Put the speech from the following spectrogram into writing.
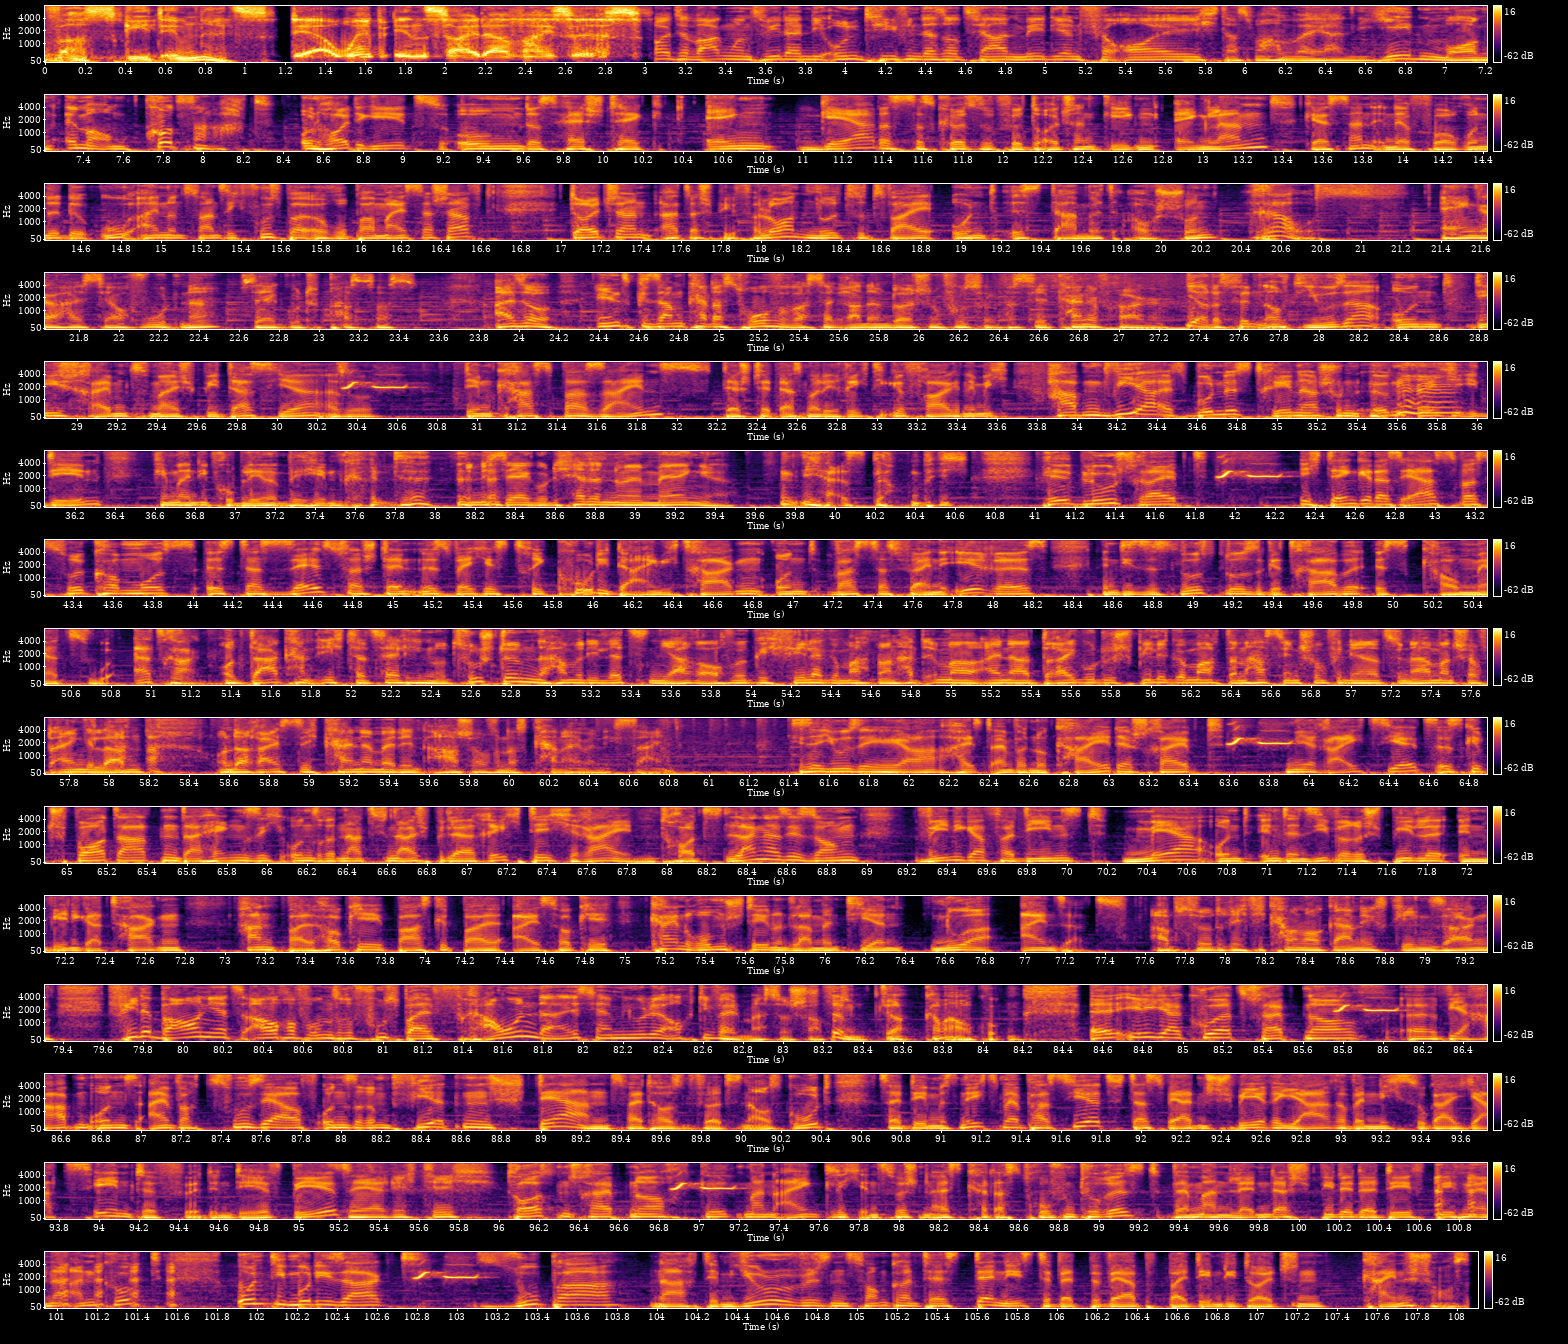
Was geht im Netz? Der Web Insider weiß es. Heute wagen wir uns wieder in die Untiefen der sozialen Medien für euch. Das machen wir ja jeden Morgen, immer um kurz nach acht. Und heute geht's um das Hashtag Enger. Das ist das Kürzel für Deutschland gegen England. Gestern in der Vorrunde der U21 Fußball-Europameisterschaft. Deutschland hat das Spiel verloren, 0 zu 2 und ist damit auch schon raus. Anger heißt ja auch Wut, ne? Sehr gut, passt das. Also insgesamt Katastrophe, was da gerade im deutschen Fußball passiert, keine Frage. Ja, das finden auch die User und die schreiben zum Beispiel das hier, also dem Kaspar Seins, der stellt erstmal die richtige Frage, nämlich haben wir als Bundestrainer schon irgendwelche Ideen, wie man die Probleme beheben könnte? Finde ich sehr gut. Ich hätte eine Menge. Ja, das glaube ich. Hill Blue schreibt, ich denke, das erste, was zurückkommen muss, ist das Selbstverständnis, welches Trikot die da eigentlich tragen und was das für eine Ehre ist, denn dieses lustlose Getrabe ist kaum mehr zu ertragen. Und da kann ich tatsächlich nur zustimmen. Da haben wir die letzten Jahre auch wirklich Fehler gemacht. Man hat immer einer drei gute Spiele gemacht, dann hast du ihn schon für die Nationalmannschaft eingeladen und da reißt sich keiner mehr den Arsch auf und das kann einfach nicht sein. Dieser User hier heißt einfach nur Kai, der schreibt, mir reicht's jetzt. Es gibt Sportarten, da hängen sich unsere Nationalspieler richtig rein. Trotz langer Saison, weniger Verdienst, mehr und intensivere Spiele in weniger Tagen. Handball, Hockey, Basketball, Eishockey, kein Rumstehen und Lamentieren, nur Einsatz. Absolut richtig, kann man auch gar nichts gegen sagen. Viele bauen jetzt auch auf unsere Fußballfrauen, da ist ja im Juli auch die Weltmeisterschaft. Stimmt, ja, kann man auch gucken. Äh, Ilja Kurz schreibt noch, äh, wir haben uns einfach zu sehr auf unserem vierten Stern 2014 ausgeruht, seitdem ist nichts mehr passiert. Das werden schwere Jahre, wenn nicht sogar Jahrzehnte für den DFB. Sehr richtig. Thorsten schreibt noch, gilt man eigentlich inzwischen als Katastrophentourist, wenn man Länderspiele der DFB-Männer anguckt. Und die Mutti sagt, super, nach dem Eurovision Song Contest der nächste Wettbewerb, bei dem die Deutschen keine Chance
